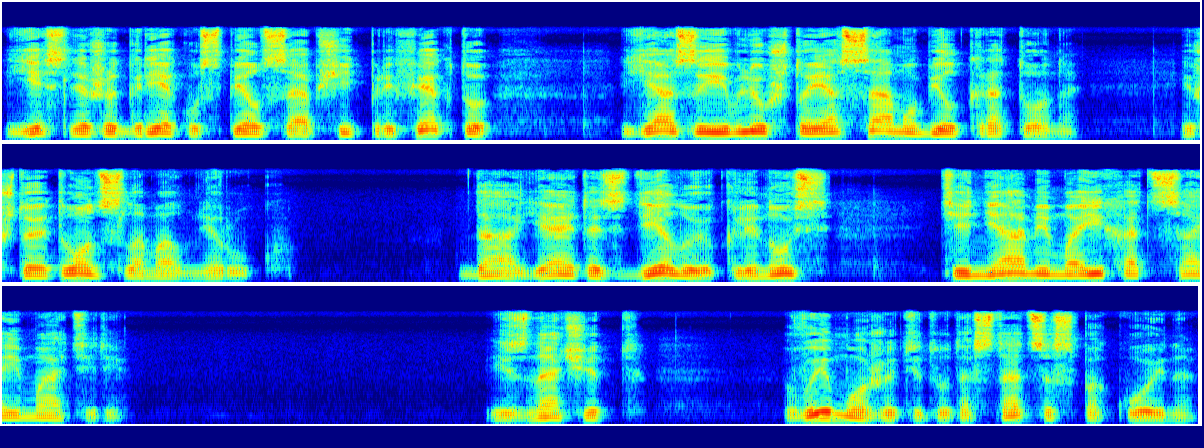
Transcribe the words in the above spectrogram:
Если же грек успел сообщить префекту, я заявлю, что я сам убил Кротона, и что это он сломал мне руку. Да, я это сделаю, клянусь, тенями моих отца и матери. И значит, вы можете тут остаться спокойно.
